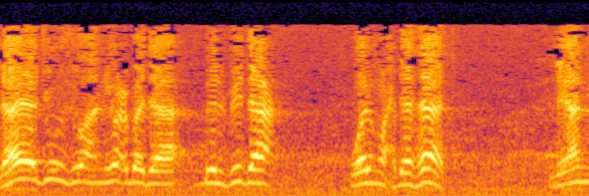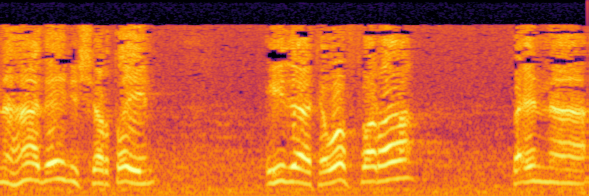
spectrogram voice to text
لا يجوز أن يعبد بالبدع والمحدثات لأن هذين الشرطين إذا توفرا فإن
